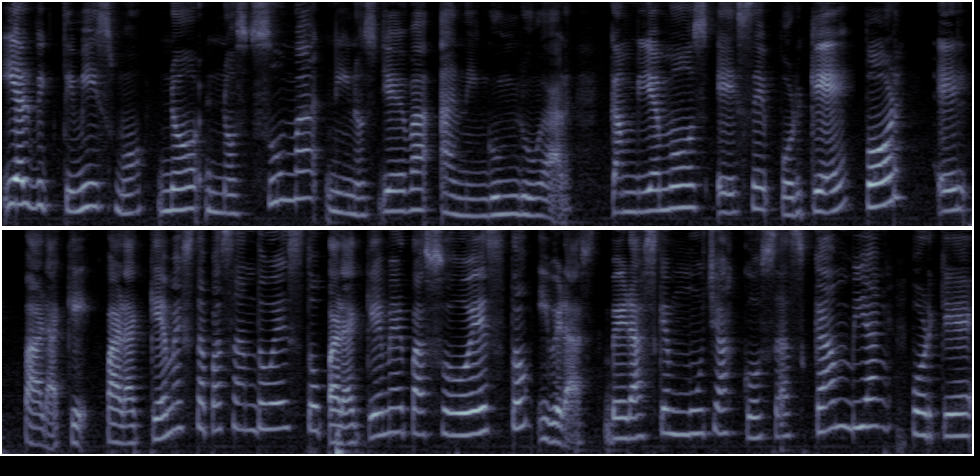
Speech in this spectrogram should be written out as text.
Y el victimismo no nos suma ni nos lleva a ningún lugar. Cambiemos ese por qué por el para qué. ¿Para qué me está pasando esto? ¿Para qué me pasó esto? Y verás, verás que muchas cosas cambian porque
